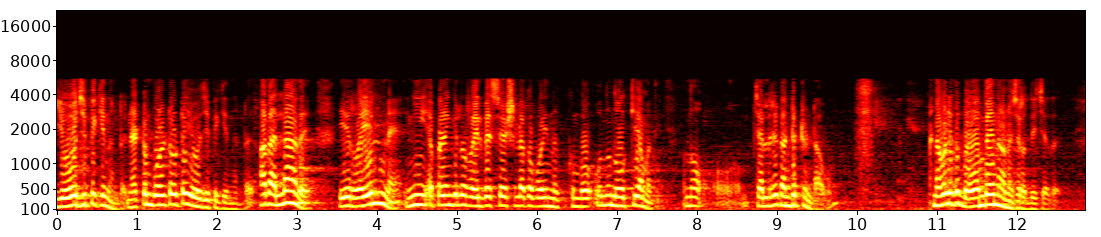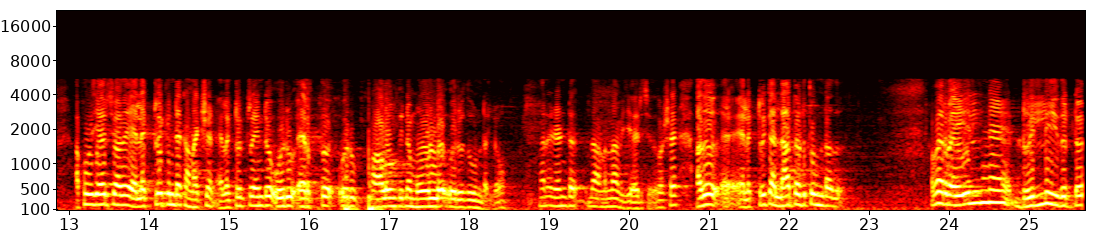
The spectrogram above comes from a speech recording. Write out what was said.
യോജിപ്പിക്കുന്നുണ്ട്. നെട്ടും ബോൾട്ടോട്ട് യോജിപ്പിക്കുന്നുണ്ട്. അതല്ലാതെ ഈ റെയിലിനെ ഇനി എപ്പോഴെങ്കിലും റെയിൽവേ സ്റ്റേഷനിലൊക്കെ പോയി നിൽക്കുമ്പോൾ ഒന്ന് നോക്കിയാൽ മതി. ഒന്ന് ചിലർ കണ്ടിട്ടുണ്ടാവും. നമ്മളിത് ബോംബെ നിന്നാണ് ശ്രദ്ധിച്ചത്. അപ്പോൾ വിചാരിച്ചു അത് ഇലക്ട്രിക്കിന്റെ കണക്ഷൻ ഇലക്ട്രിക് ട്രെയിനിന്റെ ഒരു എർത്ത് ഒരു പാളവും പിന്നെ മുകളിൽ ഒരു ഇതും ഉണ്ടല്ലോ. അങ്ങനെ രണ്ട് ഇതാണെന്നാണ് വിചാരിച്ചത്. പക്ഷേ അത് ഇലക്ട്രിക് അല്ലാത്തടത്തും ഉണ്ട് അത്. അപ്പൊ റെയിലിനെ ഡ്രില്ല് ചെയ്തിട്ട്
